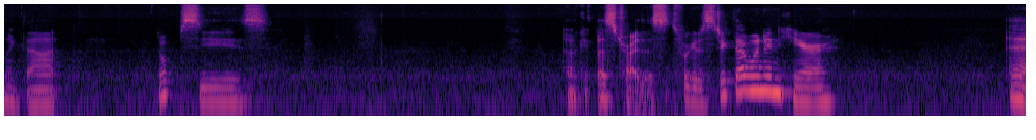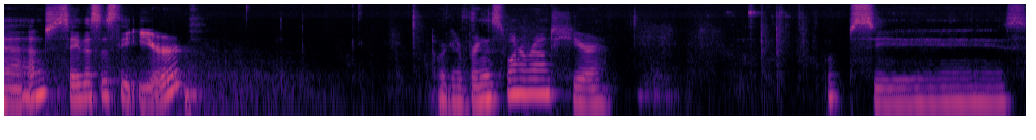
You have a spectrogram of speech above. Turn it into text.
Like that. Oopsies. Okay, let's try this. So we're gonna stick that one in here. And say this is the ear. We're gonna bring this one around here. Oopsies.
